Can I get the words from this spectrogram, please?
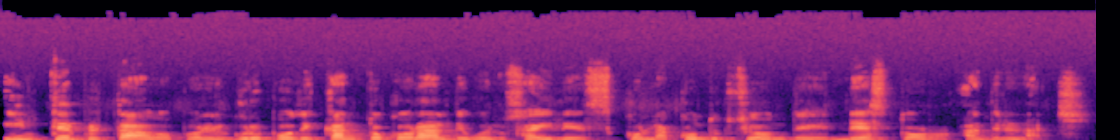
interpretado por el grupo de canto coral de Buenos Aires con la conducción de Néstor Andrenachi.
